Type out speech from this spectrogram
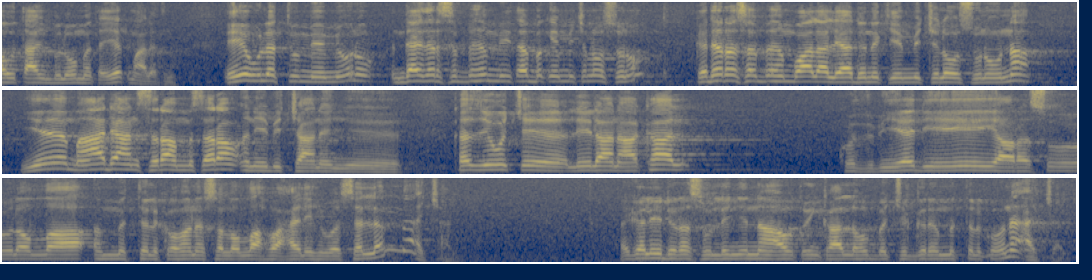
አውጣኝ ብሎ መጠየቅ ማለት ነው። ይሄ ሁለቱም የሚሆነው እንዳይደርስብህም ሊጠብቅ የሚችለው እሱ ነው። ከደረሰብህም በኋላ ሊያድንቅ የሚችለው እሱ ነውና የማዳን ስራ የምሰራው እኔ ብቻ ነኝ። ከዚህ ውጭ ሌላን አካል ኩዝ ቢየዲ ያ ረሱላላህ እምትል ከሆነ ሰለላሁ ዐለይሂ ወሰለም አይቻልም። እገሌ ድረሱልኝና አውጡኝ ካለሁበት ችግር የምትል ከሆነ አይቻልም፣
